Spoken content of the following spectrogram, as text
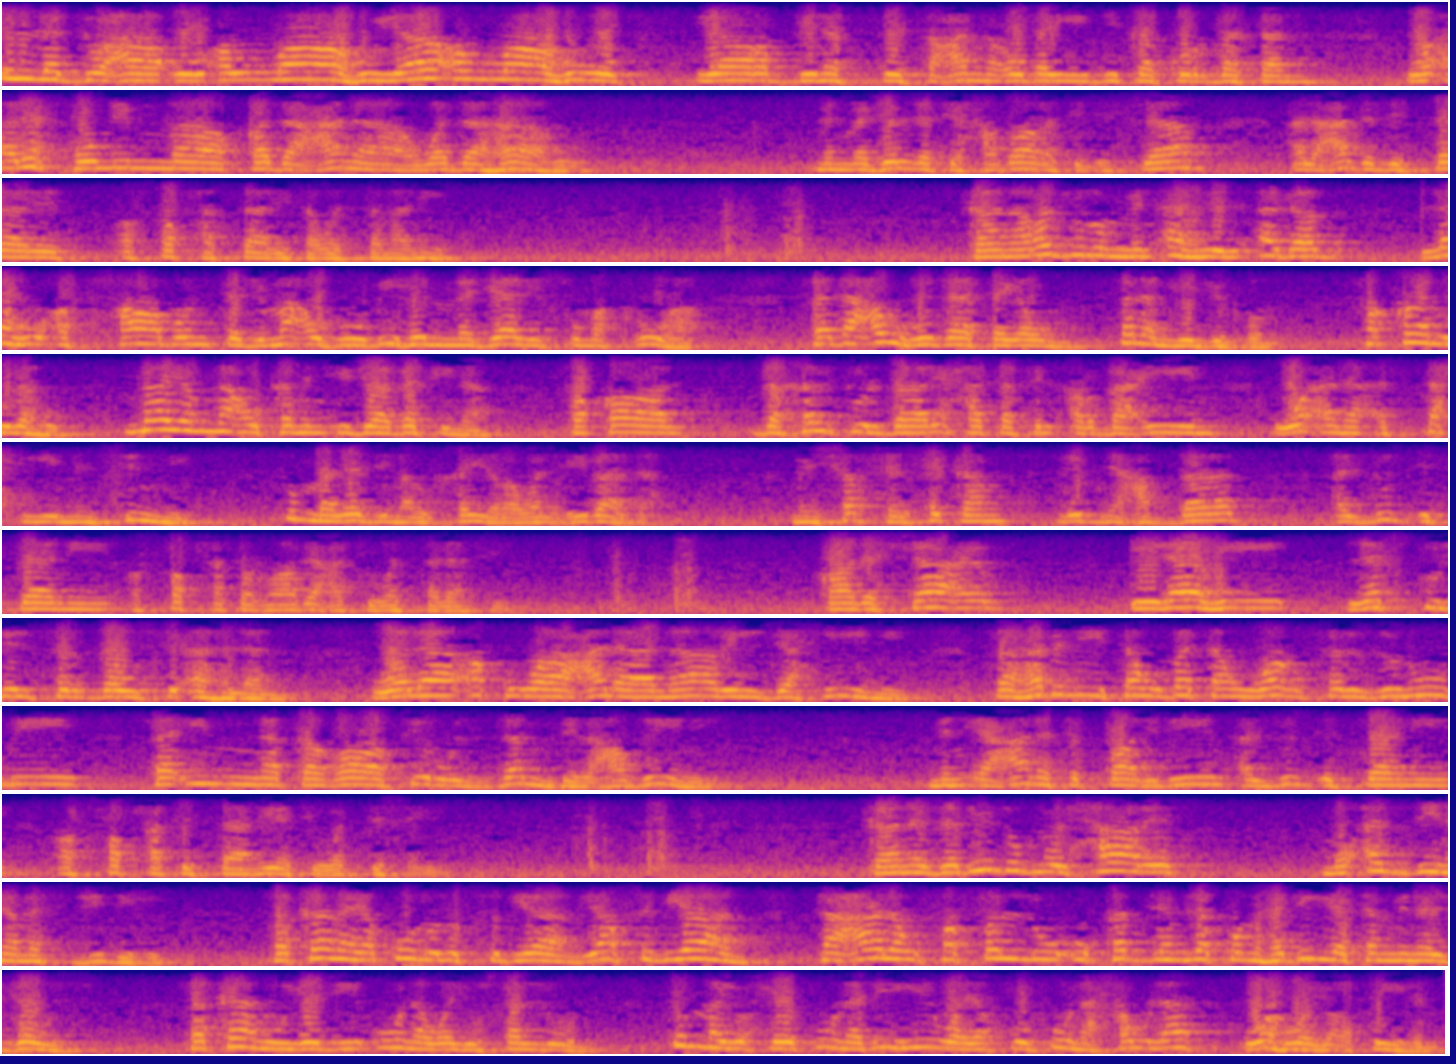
إلا الدعاء. الله يا الله يا رب نفس عن عبيدك كربة وأرحه مما قد عنا ودهاه. من مجلة حضارة الإسلام العدد الثالث الصفحة الثالثة والثمانين. كان رجل من أهل الأدب له أصحاب تجمعه بهم مجالس مكروهة فدعوه ذات يوم فلم يجبهم فقالوا له ما يمنعك من إجابتنا؟ فقال دخلت البارحة في الأربعين وأنا أستحيي من سني ثم لزم الخير والعبادة. من شرح الحكم لابن عباد الجزء الثاني الصفحة الرابعة والثلاثين. قال الشاعر إلهي لست للفردوس أهلا ولا أقوى على نار الجحيم فهب لي توبة واغفر ذنوبي فإنك غافر الذنب العظيم. من إعانة الطالبين الجزء الثاني الصفحة الثانية والتسعين. كان زبيد بن الحارث مؤذن مسجده فكان يقول للصبيان يا صبيان تعالوا فصلوا أقدم لكم هدية من الجوز. فكانوا يجيئون ويصلون ثم يحيطون به ويطوفون حوله وهو يعطيهم.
